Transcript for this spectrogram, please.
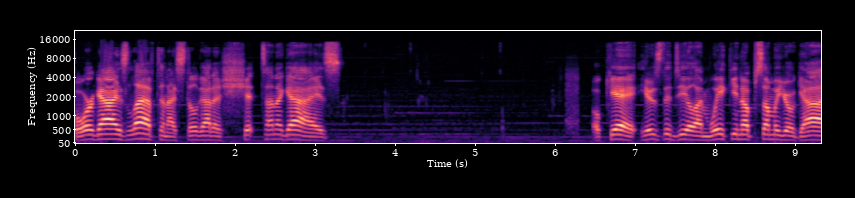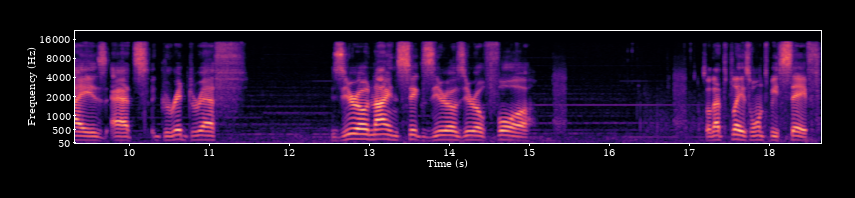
Four guys left, and I still got a shit ton of guys. Okay, here's the deal. I'm waking up some of your guys at gridref 096004. So that place won't be safe.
